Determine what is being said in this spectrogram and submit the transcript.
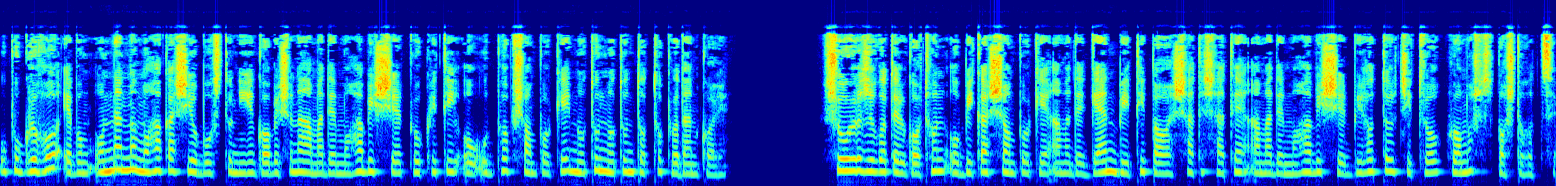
উপগ্রহ এবং অন্যান্য মহাকাশীয় বস্তু নিয়ে গবেষণা আমাদের মহাবিশ্বের প্রকৃতি ও উদ্ভব সম্পর্কে নতুন নতুন তথ্য প্রদান করে। সৌরজগতের গঠন ও বিকাশ সম্পর্কে আমাদের জ্ঞান বৃদ্ধি পাওয়ার সাথে সাথে আমাদের মহাবিশ্বের বৃহত্তর চিত্র ক্রমশ স্পষ্ট হচ্ছে।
